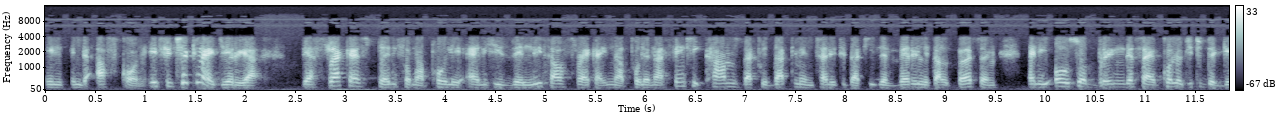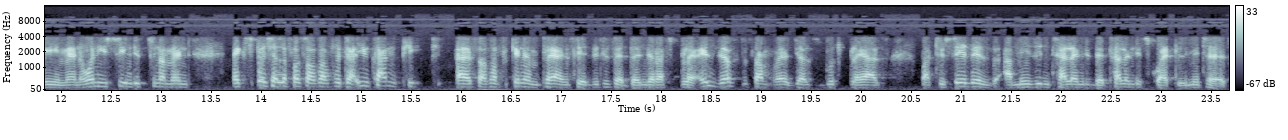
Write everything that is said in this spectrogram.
in in the Afcon. If you check Nigeria, their striker is playing for Napoli, and he's a lethal striker in Napoli. And I think he comes back with that mentality that he's a very lethal person, and he also brings the psychology to the game. And when you see in this tournament, especially for South Africa, you can't pick a South African player and say this is a dangerous player. It's just some uh, just good players but to say there's amazing talent, the talent is quite limited.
